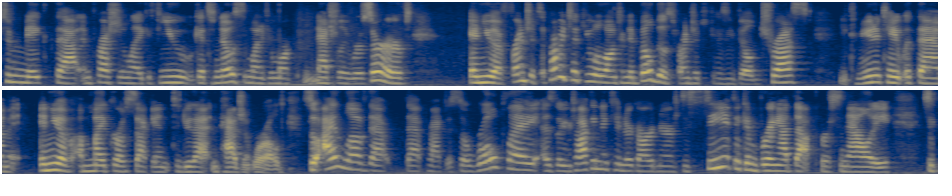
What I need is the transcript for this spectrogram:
to make that impression. Like if you get to know someone if you're more naturally reserved and you have friendships it probably took you a long time to build those friendships because you build trust you communicate with them and you have a microsecond to do that in pageant world. So i love that that practice. So role play as though you're talking to kindergartners to see if it can bring out that personality to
